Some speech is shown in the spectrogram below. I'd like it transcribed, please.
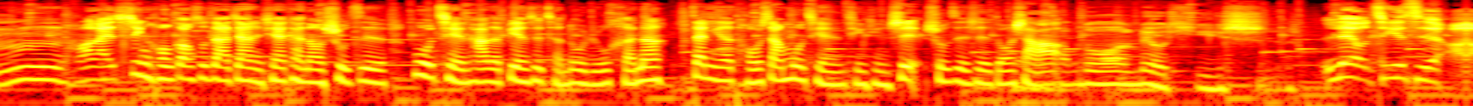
嗯，好，来信红告诉大家，你现在看到数字，目前它的辨识程度如何呢？在你的头上，目前情形是数字是多少？差不多六七十，六七十啊，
